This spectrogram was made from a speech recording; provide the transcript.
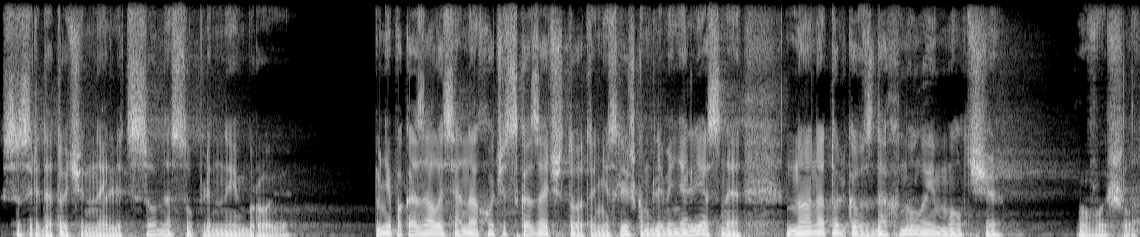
сосредоточенное лицо, насупленные брови. Мне показалось, она хочет сказать что-то, не слишком для меня лестное, но она только вздохнула и молча вышла.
